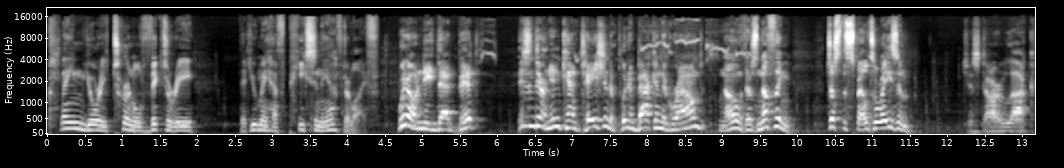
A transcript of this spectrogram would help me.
claim your eternal victory that you may have peace in the afterlife. We don't need that bit. Isn't there an incantation to put him back in the ground? No, there's nothing. Just the spell to raise him. Just our luck.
